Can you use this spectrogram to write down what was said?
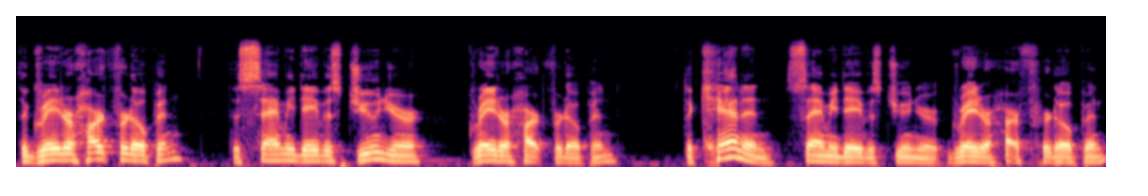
the Greater Hartford Open, the Sammy Davis Jr. Greater Hartford Open, the Canon Sammy Davis Jr. Greater Hartford Open,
